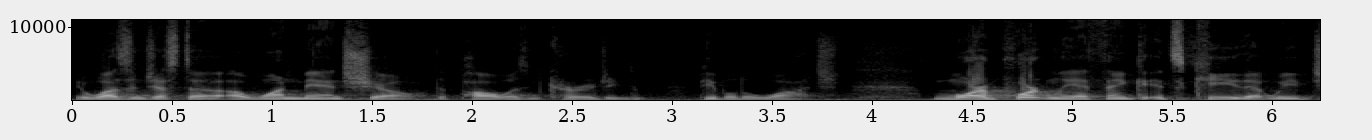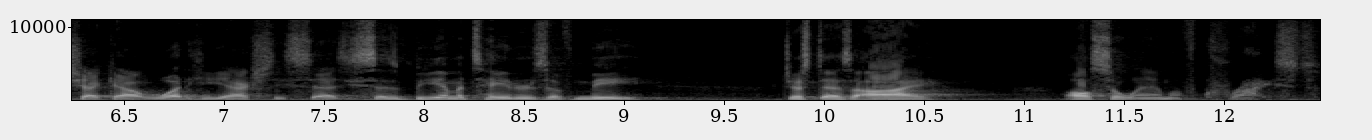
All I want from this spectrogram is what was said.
It wasn't just a, a one man show that Paul was encouraging people to watch. More importantly, I think it's key that we check out what he actually says. He says, Be imitators of me, just as I also am of Christ.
